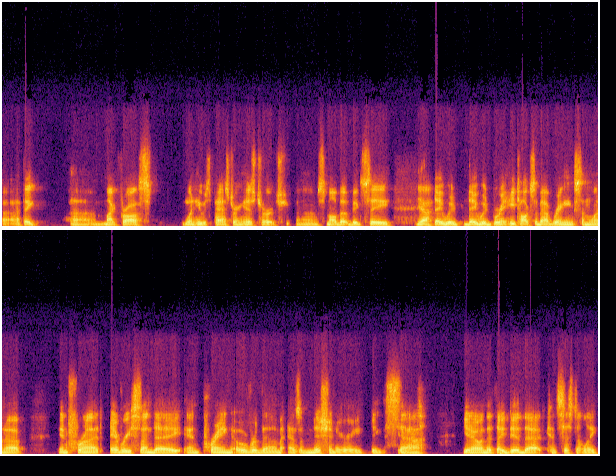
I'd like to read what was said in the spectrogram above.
I think uh, Mike Frost when he was pastoring his church, um, Small Boat Big Sea. Yeah, they would they would bring. He talks about bringing someone up in front every Sunday and praying over them as a missionary being sent. Yeah. You know, and that they did that consistently.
